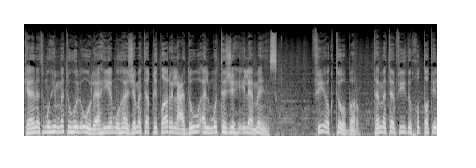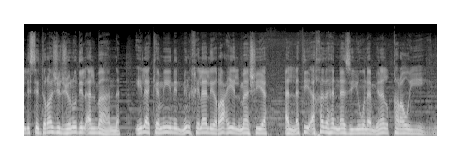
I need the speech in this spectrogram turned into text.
كانت مهمته الأولى هي مهاجمة قطار العدو المتجه إلى مينسك. في أكتوبر تم تنفيذ خطة لاستدراج الجنود الألمان إلى كمين من خلال رعي الماشية التي أخذها النازيون من القرويين.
